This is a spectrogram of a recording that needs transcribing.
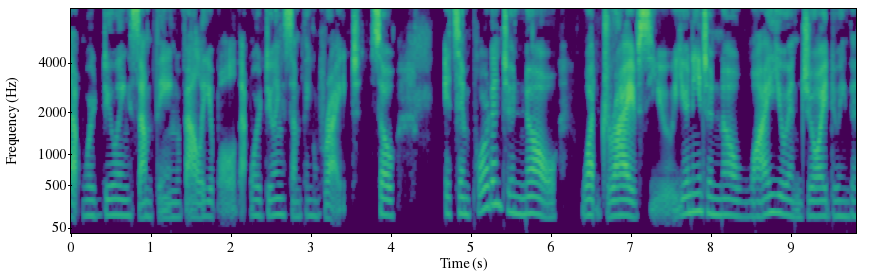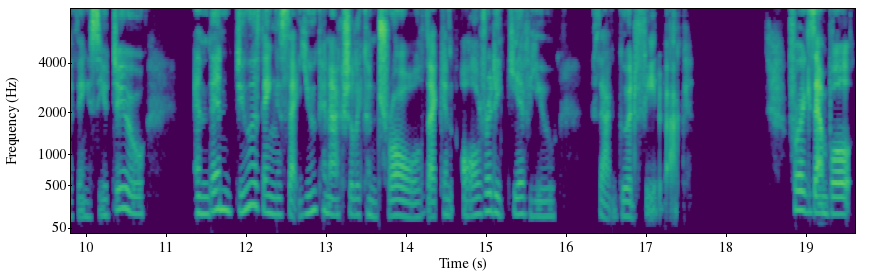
that we're doing something valuable, that we're doing something right. So it's important to know what drives you. You need to know why you enjoy doing the things you do, and then do things that you can actually control that can already give you that good feedback. For example,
